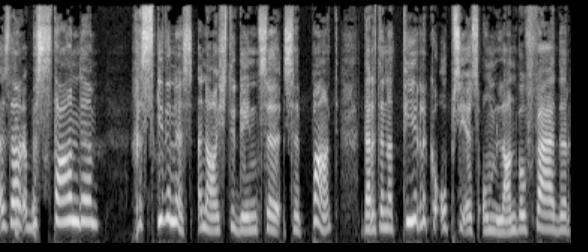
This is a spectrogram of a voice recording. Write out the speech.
is daar 'n bestaande geskiedenis in daai student se se pad dat dit 'n natuurlike opsie is om landbou verder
